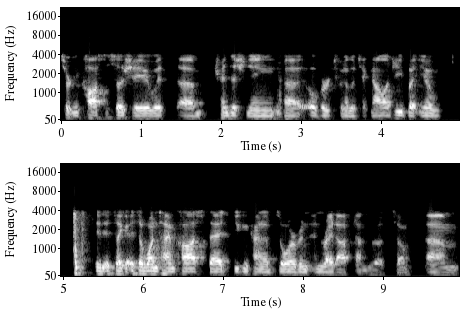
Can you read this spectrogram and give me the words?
certain costs associated with um, transitioning uh, over to another technology, but you know, it, it's like it's a one-time cost that you can kind of absorb and, and write off down the road. So, um,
